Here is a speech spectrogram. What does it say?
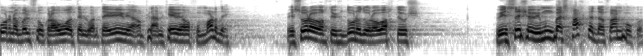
کور نه بل څوک راووتل ورته وی پلان کوي خو مړ دی وی سوره وخت دوره دوره وخت وش وی څه شوی مونږ بس خخ که دفن مو کو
